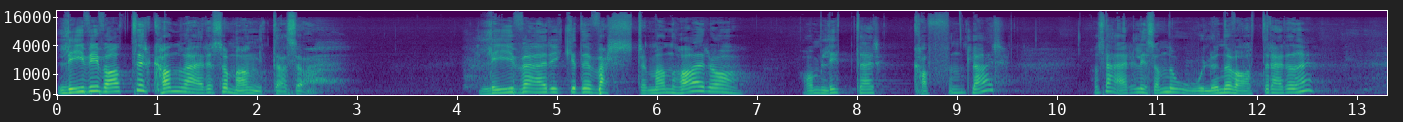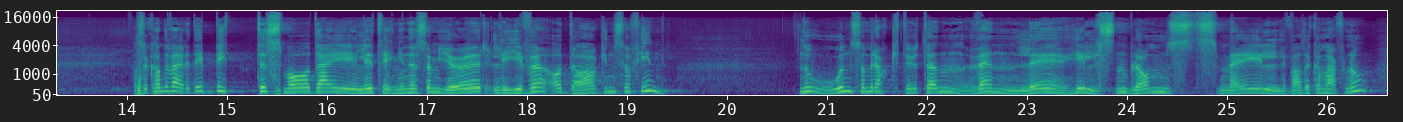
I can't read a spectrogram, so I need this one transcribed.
Livet i vater kan være så mangt, altså. Livet er ikke det verste man har, og om litt er kaffen klar. Og så er det liksom noenlunde vater, er det det? Og så kan det være de bitte små, deilige tingene som gjør livet og dagen så fin. Noen som rakte ut en vennlig hilsen, blomst, mail, hva det kan være for noe,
